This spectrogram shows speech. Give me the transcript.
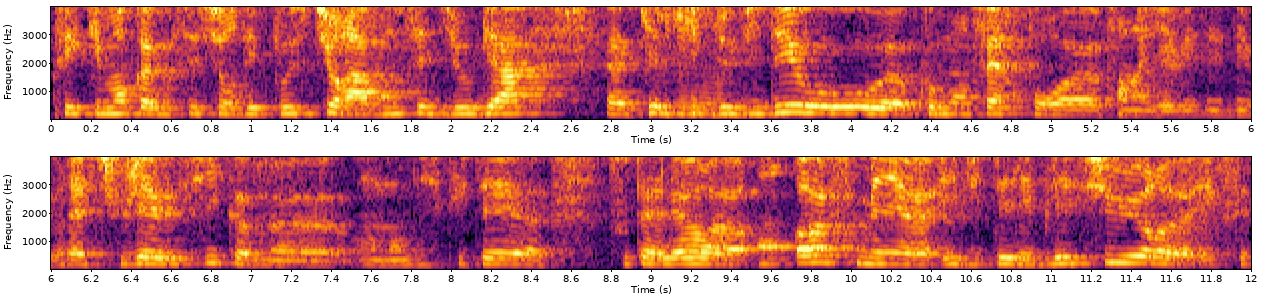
Effectivement, comme c'est sur des postures avancées de yoga, euh, quel type de mm. vidéo, euh, comment faire pour... Euh, enfin, il y avait des, des, vrais sujets aussi, comme on en discutait tout à l'heure en off, mais éviter les blessures, etc.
